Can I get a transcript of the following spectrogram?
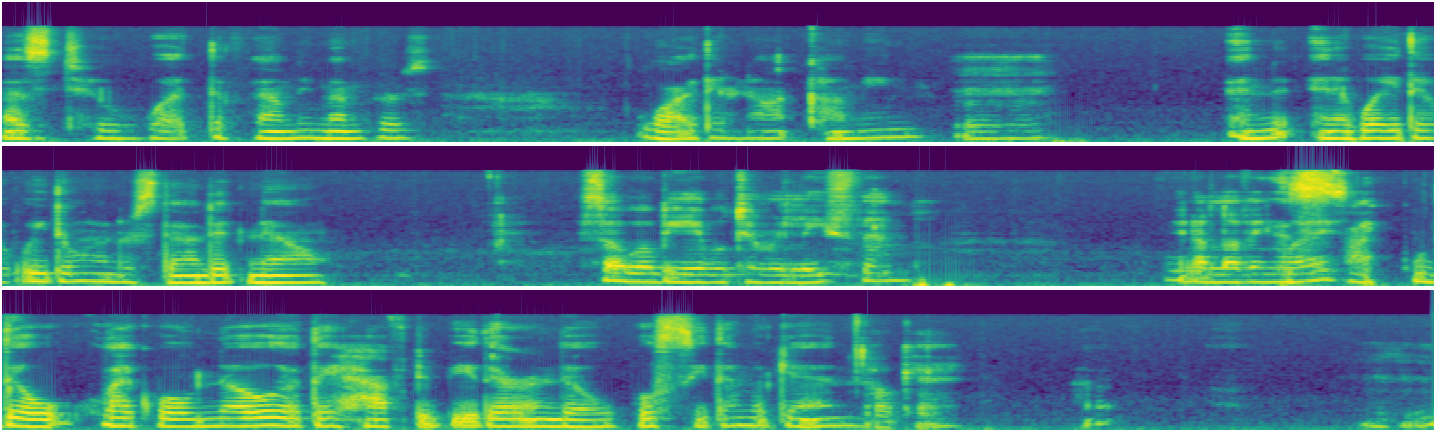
as to what the family members, why they're not coming, hmm and in a way that we don't understand it now. So we'll be able to release them in a loving way. Like they'll like we'll know that they have to be there, and they'll we'll see them again. Okay. Hmm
